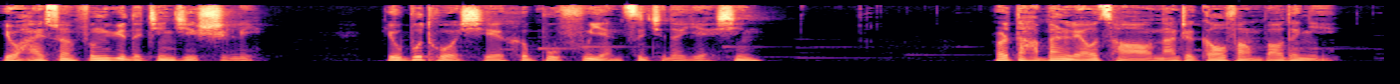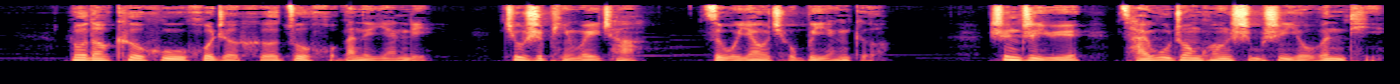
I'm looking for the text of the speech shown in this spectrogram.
有还算丰裕的经济实力，有不妥协和不敷衍自己的野心。而打扮潦草、拿着高仿包的你，落到客户或者合作伙伴的眼里，就是品味差、自我要求不严格，甚至于财务状况是不是有问题？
